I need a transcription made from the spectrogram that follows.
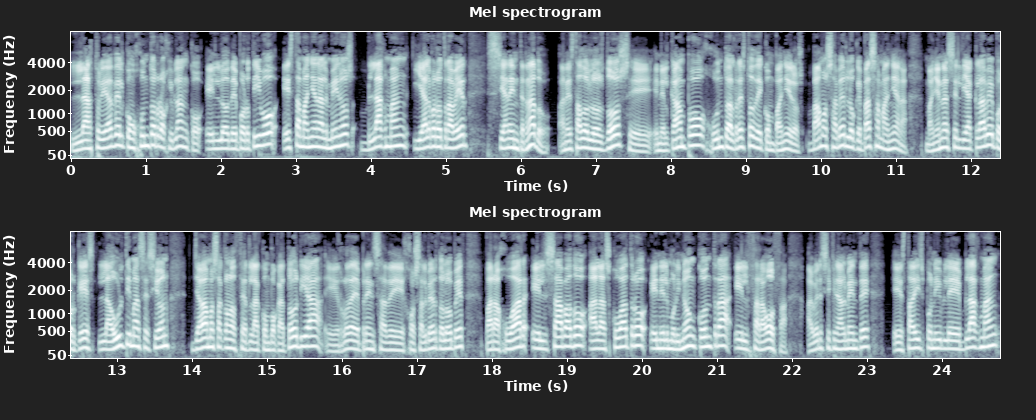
la actualidad del conjunto rojiblanco. En lo deportivo, esta mañana al menos, Blackman y Álvaro Traver se han entrenado. Han estado los dos eh, en el campo junto al resto de compañeros. Vamos a ver lo que pasa mañana. Mañana es el día clave porque es la última sesión. Ya vamos a conocer la convocatoria, rueda de prensa de José Alberto López para jugar el sábado a las 4 en el Molinón contra el Zaragoza. A ver si finalmente está disponible Blackman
